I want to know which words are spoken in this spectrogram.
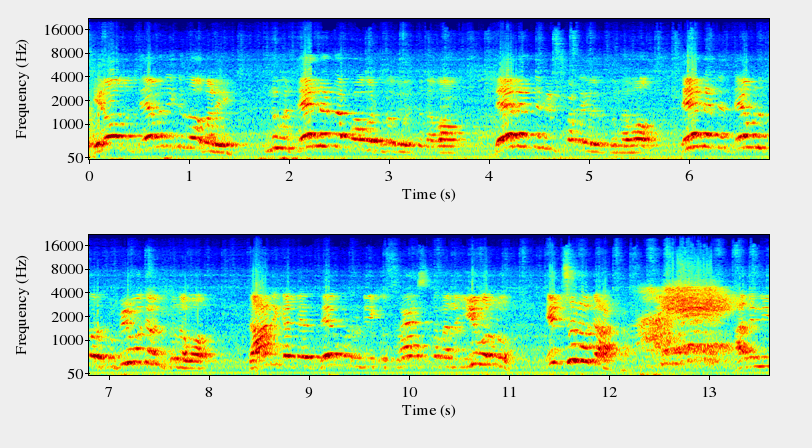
ఈ రోజు దేవునికి లోబడి నువ్వు దేన్నైతే పోగొట్టుకోగలుగుతున్నావో దేన్నైతే విడిచిపెట్టగలుగుతున్నావో దేన్నైతే దేవుని కొరకు విలువగలుగుతున్నావో దానికంటే దేవుడు నీకు శ్రేష్టమైన ఈవులను ఇచ్చును గాక అది నీ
